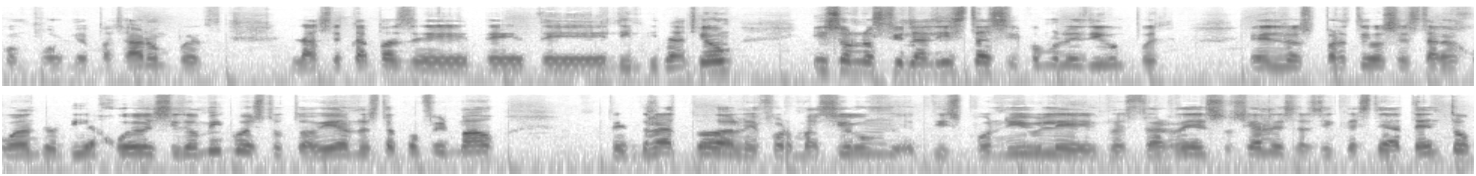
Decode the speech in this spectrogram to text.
conforme, pasaron pues las etapas de, de, eliminación y son los finalistas y como les digo pues en los partidos se estarán jugando el día jueves y domingo, esto todavía no está confirmado, tendrá toda la información disponible en nuestras redes sociales, así que esté atento.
